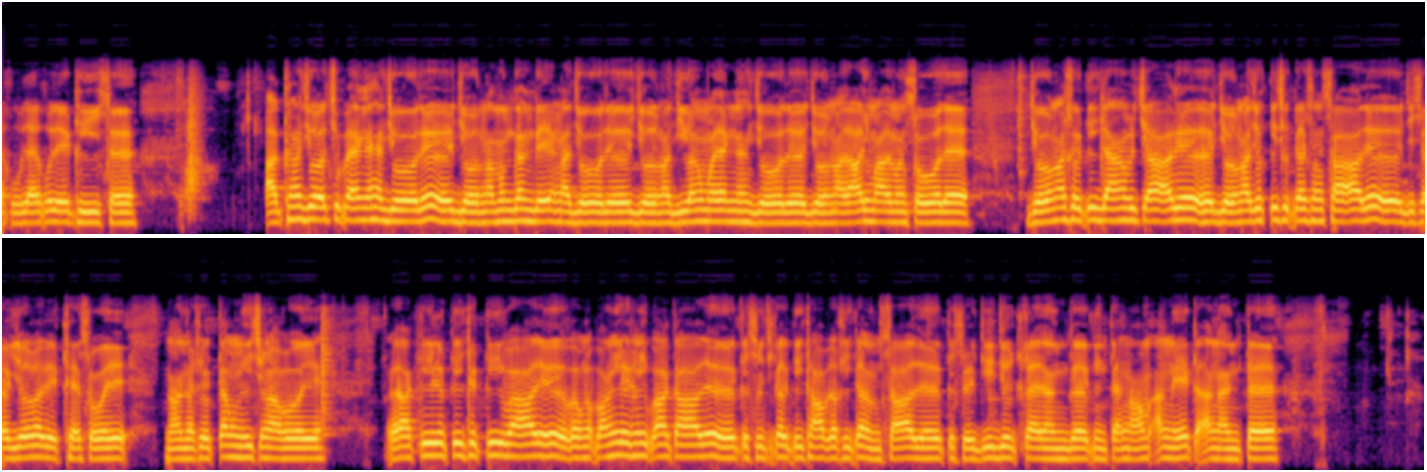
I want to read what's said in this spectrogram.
جو چھپیں گے ہیں جور منگن گے نہ جور جور جیون مریں گے جور راج مال منصور جور نہ سوچی جان بچار جور جکی چھکے سنسار جس جور ویکھے سوئے نانک اتم نیچنا ہوئے راکی لکی چھکی وار پانی لگنی پاتال کس وچکل کی کھاپ رکھی کرمسال کس وچی جت کے رنگ کنکا نام انگیک انگنت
